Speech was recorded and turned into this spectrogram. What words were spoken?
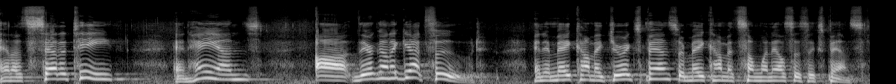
and a set of teeth and hands, uh, they're going to get food. And it may come at your expense or may come at someone else's expense.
